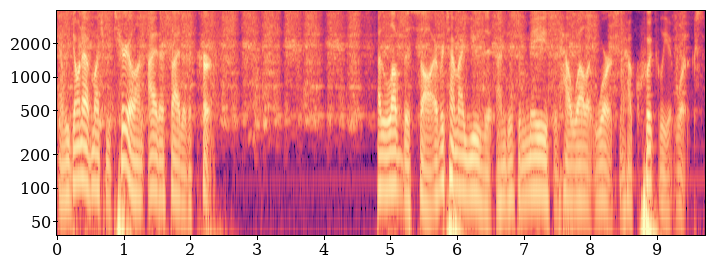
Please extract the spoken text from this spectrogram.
and we don't have much material on either side of the curve. I love this saw. Every time I use it, I'm just amazed at how well it works and how quickly it works.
